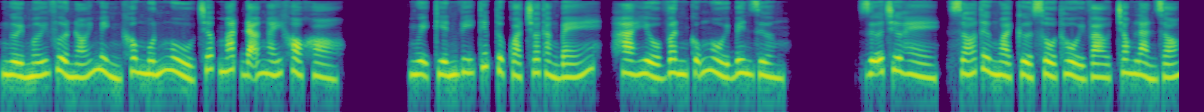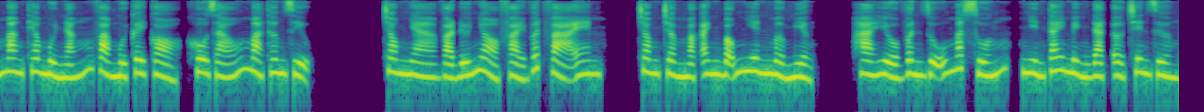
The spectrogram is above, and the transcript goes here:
người mới vừa nói mình không muốn ngủ chớp mắt đã ngáy khò khò. ngụy Kiến Vĩ tiếp tục quạt cho thằng bé, Hà Hiểu Vân cũng ngồi bên giường. Giữa trưa hè, gió từ ngoài cửa sổ thổi vào trong làn gió mang theo mùi nắng và mùi cây cỏ, khô ráo mà thơm dịu. Trong nhà và đứa nhỏ phải vất vả em. Trong trầm mặc anh bỗng nhiên mở miệng. Hà Hiểu Vân rũ mắt xuống, nhìn tay mình đặt ở trên giường.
